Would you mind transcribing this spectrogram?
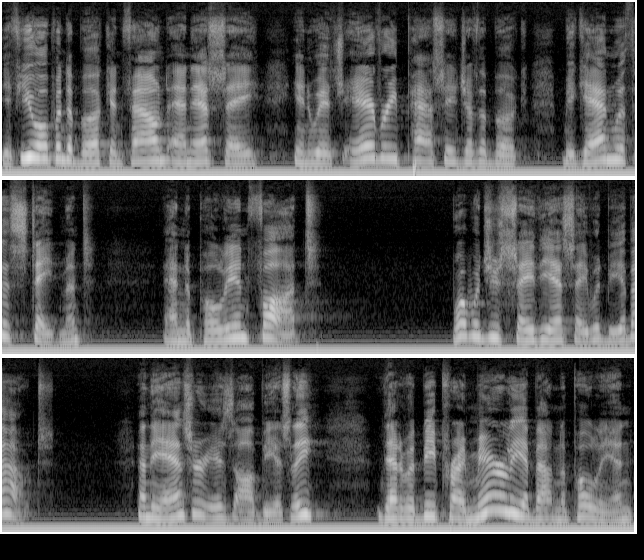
If you opened a book and found an essay in which every passage of the book began with a statement and Napoleon fought, what would you say the essay would be about? And the answer is obviously that it would be primarily about Napoleon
